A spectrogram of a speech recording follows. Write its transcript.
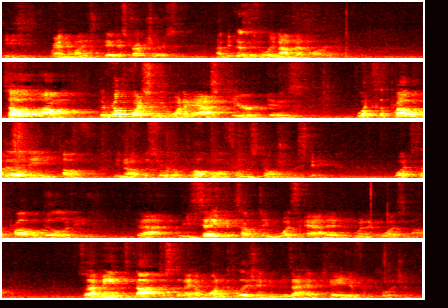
these randomized data structures, and because it's really not that hard. So um, the real question we want to ask here is, what's the probability of, you know, the sort of Wilma Flintstone mistake? What's the probability that we say that something was added when it was not? So that means not just that I have one collision, it means I had k different collisions,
